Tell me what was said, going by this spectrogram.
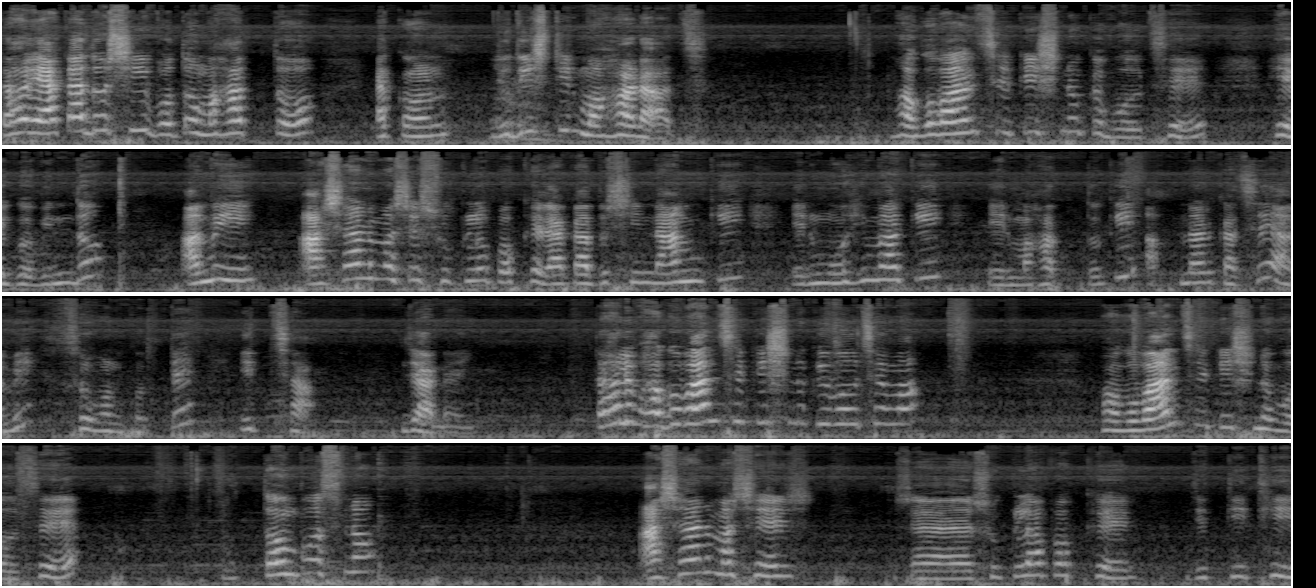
তাহলে একাদশী ব্রত মাহাত্ম এখন যুধিষ্ঠির মহারাজ ভগবান শ্রীকৃষ্ণকে বলছে, হে গোবিন্দ, আমি আষাঢ় মাসের শুক্লপক্ষের একাদশীর নাম কি? এর মহিমা কি? এর মাহাত্ম কি? আপনার কাছে আমি শ্রবণ করতে ইচ্ছা জানাই। তাহলে ভগবান শ্রীকৃষ্ণ কি বলছে মা? ভগবান শ্রীকৃষ্ণ বলছে, উত্তম প্রশ্ন। আষাঢ় মাসের শুক্লাপক্ষের যে তিথি,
